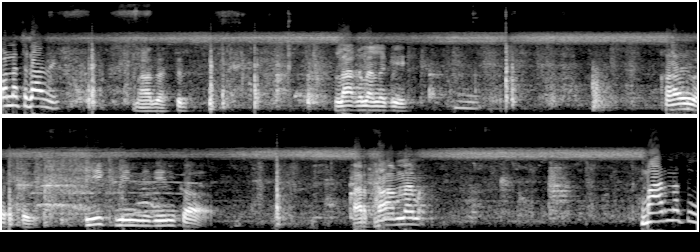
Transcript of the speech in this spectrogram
कोणाचं डाव आहे? माझा चल लागला लगे काय वाटतंय? ठीक विन निघेल का? अरे थांब ना. मार ना तू.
